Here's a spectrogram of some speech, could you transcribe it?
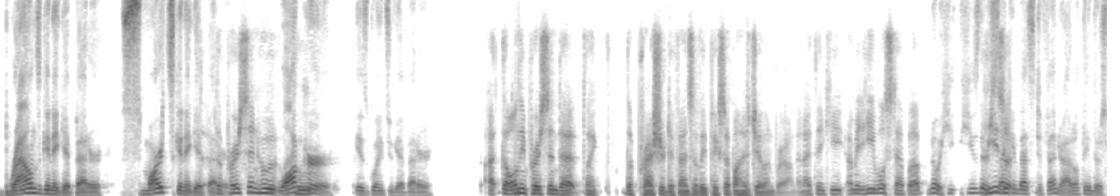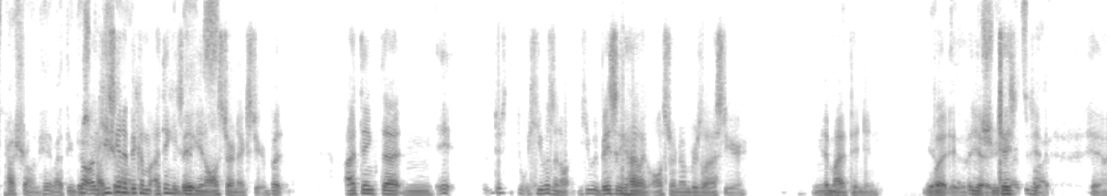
Brown's gonna get better. Smart's gonna get better. The person who who- Walker is going to get better. uh, the only person that like the pressure defensively picks up on is Jaylen Brown, and I think he. I mean, he will step up. No, he, he's their He's a- second best defender. I don't think there's pressure on him. I think there's No, pressure he's gonna become. I think he's gonna be an all star next year. But I think that Mm, it. just- He wasn't. all- He would basically had like all star numbers last year, in mm, my opinion. yeah, but, the- yeah, shooting Jas- guard yeah, yeah.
